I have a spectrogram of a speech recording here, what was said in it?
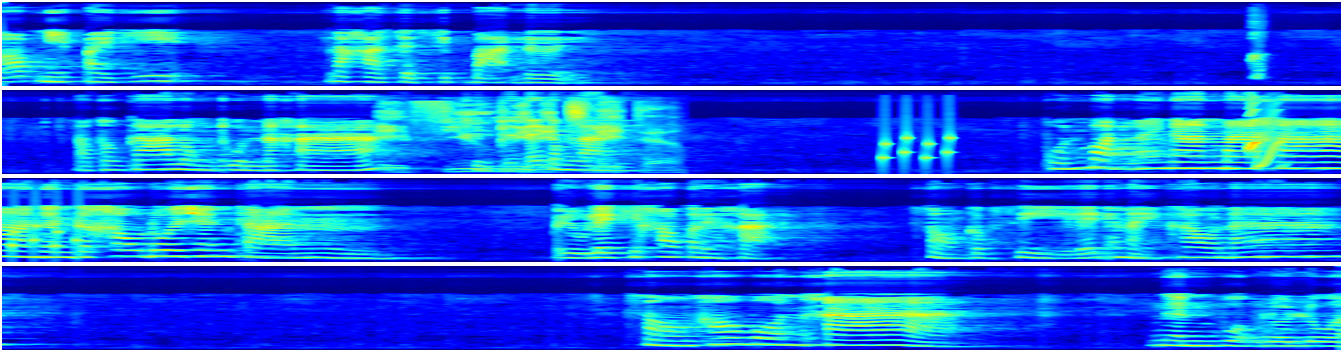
รอบนี้ไปที่ ราคาเจ็ดสิบบาทเลย เราต้องกล้าลงทุนนะคะ A ถึ few งจะได้กำ minutes ไร later. ผลบอร์ดรายงานมาค่ะ เงินก็เข้าด้วยเช่นกัน ไปดูเลขที่เข้ากันเลยค่ะ สองกับสี่เลขอันไหนเข้านะสองเข้าบนค่ะ เงินบวกรัว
